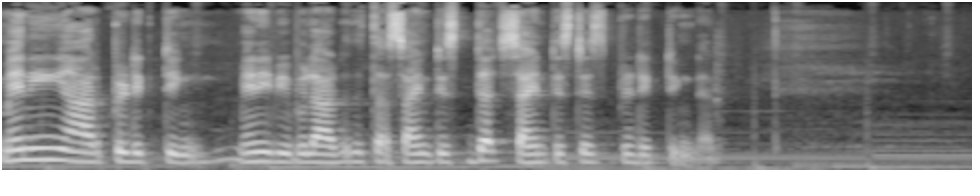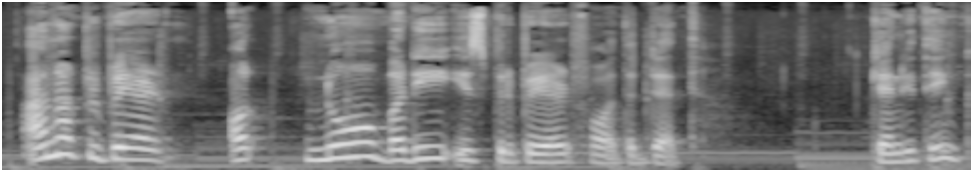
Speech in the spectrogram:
Many are predicting many people are the scientists dutch scientist is predicting that. I'm not prepared or nobody is prepared for the death. Can you think?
